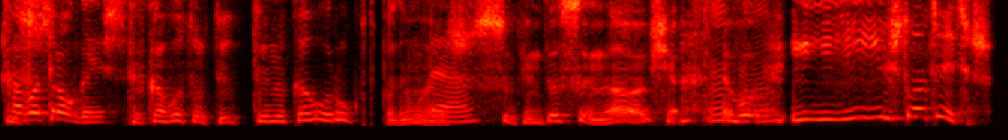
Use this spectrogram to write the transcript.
ты кого с... трогаешь? Ты кого ты, ты на кого руку-то поднимаешь? Да. Сукин ты сын, а вообще. Угу. Вот. И, и, и что ответишь?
